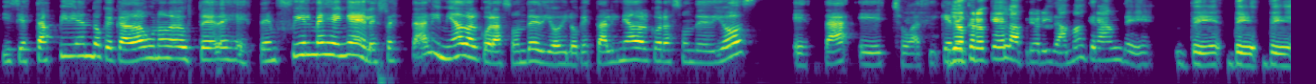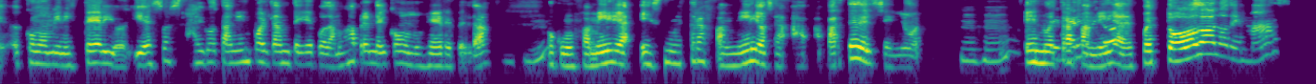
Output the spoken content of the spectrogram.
Y si estás pidiendo que cada uno de ustedes estén firmes en Él, eso está alineado al corazón de Dios. Y lo que está alineado al corazón de Dios está hecho. Así que yo creo que la prioridad más grande de, de, de, como ministerio y eso es algo tan importante que podamos aprender como mujeres, ¿verdad? O como familia, es nuestra familia, o sea, aparte del Señor, es nuestra familia. Después todo lo demás,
